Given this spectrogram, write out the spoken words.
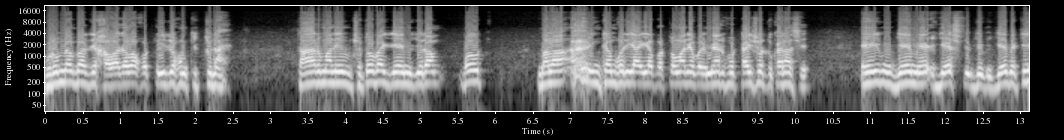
গ্রুপ মেম্বার যে খাওয়া দাওয়া করতো এইরকম কিচ্ছু নাই। তার মানে ছোট ভাই যে মিজোরাম বহুত বালা ইনকাম করি আইয়া বর্তমানে মেয়েরপুর টাইসের দোকান আছে। এই যে যে যে- বেটি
